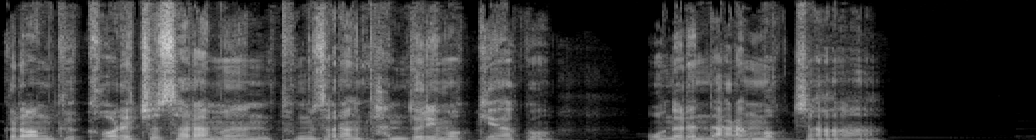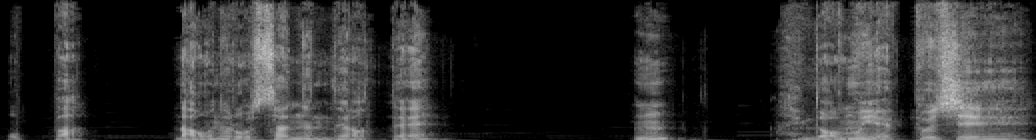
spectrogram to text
그럼 그 거래처 사람은 동서랑 단둘이 먹게 하고 오늘은 나랑 먹자. 오빠, 나 오늘 옷 샀는데 어때? 응? 너무 예쁘지.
